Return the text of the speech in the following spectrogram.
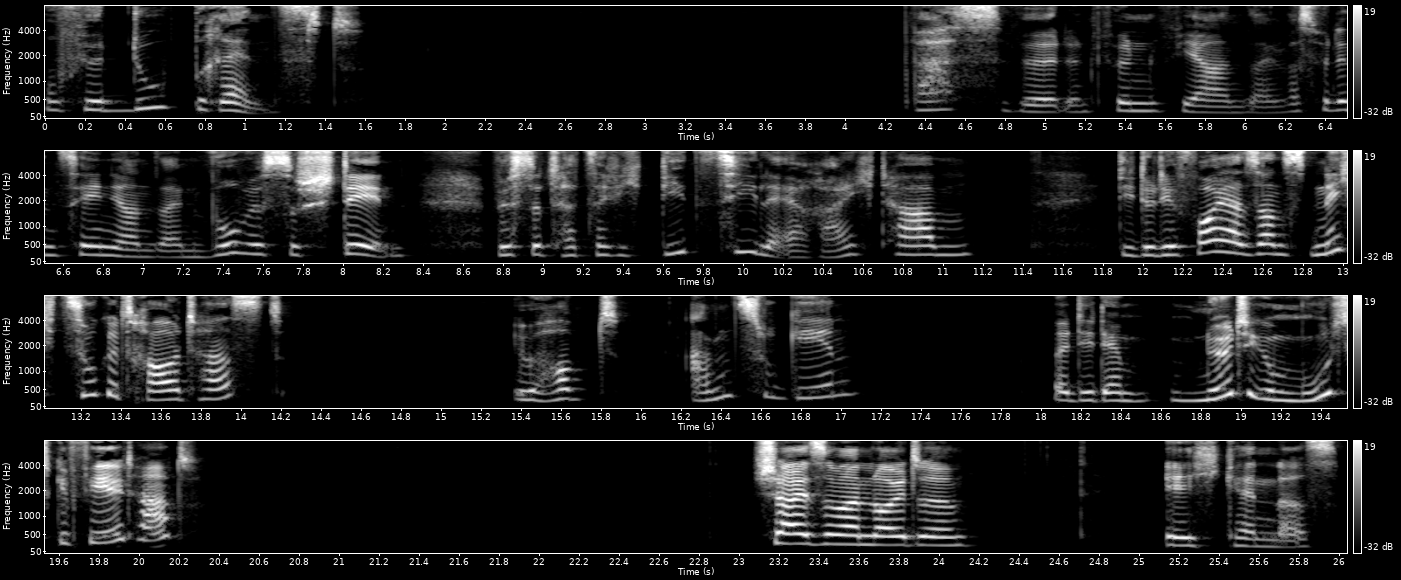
wofür du brennst. Was wird in fünf Jahren sein? Was wird in zehn Jahren sein? Wo wirst du stehen? Wirst du tatsächlich die Ziele erreicht haben, die du dir vorher sonst nicht zugetraut hast überhaupt anzugehen, weil dir der nötige Mut gefehlt hat? Scheiße, Mann, Leute. Ich kenne das.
